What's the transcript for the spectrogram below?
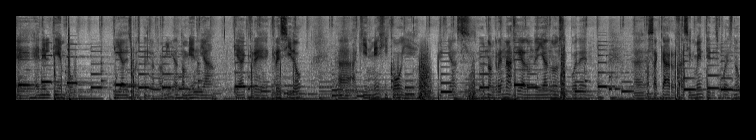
eh, en el tiempo y ya después pues la familia también ya que ha crecido ah, aquí en México y pues, ya es un engranaje a donde ya no se pueden sacar fácilmente después, ¿no?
